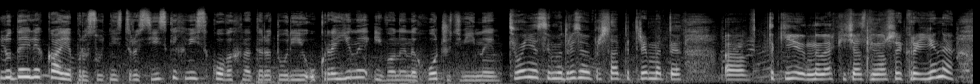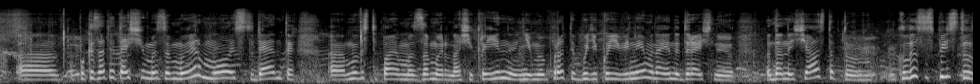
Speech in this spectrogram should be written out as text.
Людей лякає присутність російських військових на території України, і вони не хочуть війни. Сьогодні я своїми друзями прийшла підтримати е, в такий нелегкий час для нашої країни, е, показати те, що ми за мир, молодь, студенти. Е, Ми виступаємо за мир в нашій країні. Ні, ми проти будь-якої війни. Вона є недоречною на даний час. Тобто, коли суспільство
